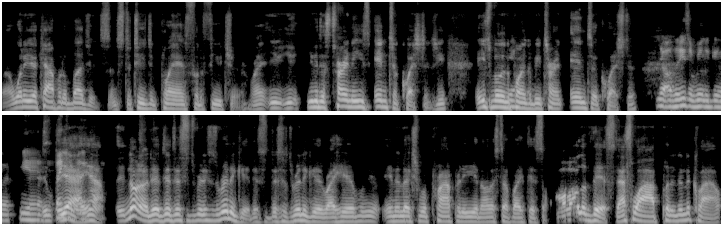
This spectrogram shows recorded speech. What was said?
Uh, what are your capital budgets and strategic plans for the future? Right? You you you can just turn these into questions. You each bullet yeah. point can be turned into a question. Yeah, these are really good. Yes. yeah, yeah. No, no. This, this is this is really good. This is this is really good right here. Intellectual property and all that stuff like this. All of this. That's why I put it in the cloud.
